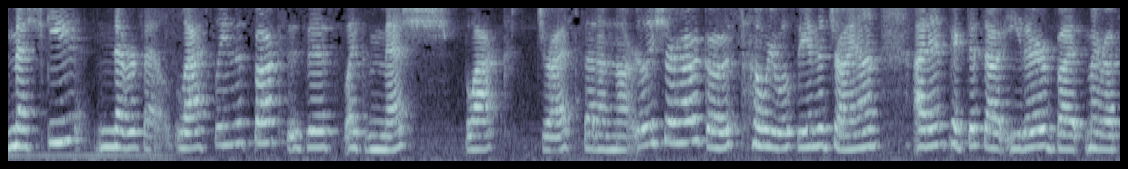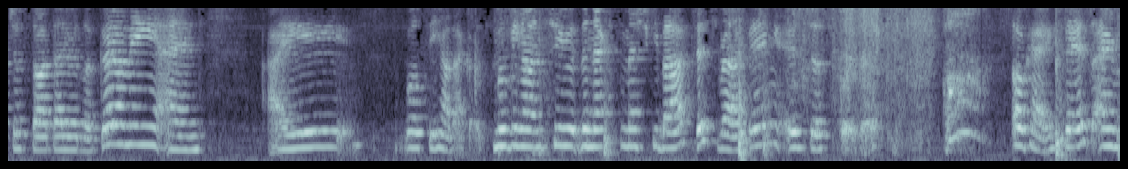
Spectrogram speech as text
Meshki never fails. Lastly in this box is this like mesh black dress that I'm not really sure how it goes, so we will see in the try on. I didn't pick this out either, but my rep just thought that it would look good on me, and I will see how that goes. Moving on to the next Meshki box. This wrapping is just gorgeous. okay, this I'm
